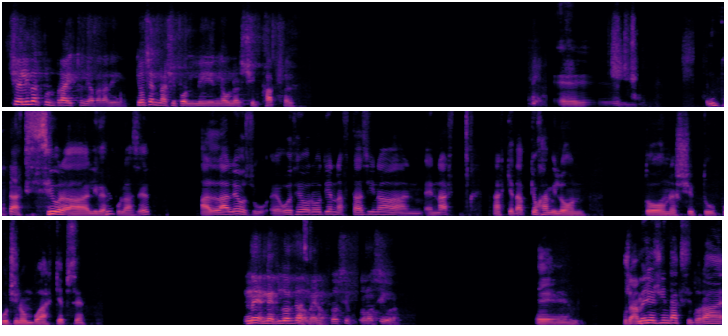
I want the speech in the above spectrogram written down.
και Liverpool Brighton για παράδειγμα. Ποιος είναι να έχει πολύ ownership captain; Ε, εντάξει, σίγουρα Liverpool asset. Αλλά λέω σου, εγώ θεωρώ ότι να φτάσει να, να αρκετά πιο χαμηλό το ownership του που που άρκεψε. Ναι, ναι, τούτο δεδομένο. Το συμφωνώ σίγουρα. Ε, που για μένα εντάξει τώρα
